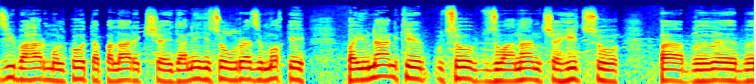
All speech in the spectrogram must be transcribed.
زی بهر ملکو ته په لار کې شهیدانېږي څو ورځې مخکې په یونان کې څو ځوانان شهید شو په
